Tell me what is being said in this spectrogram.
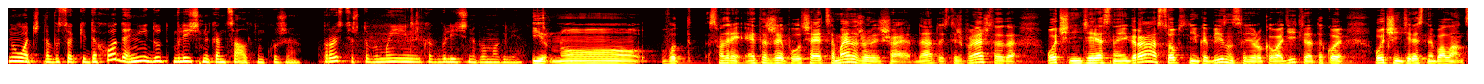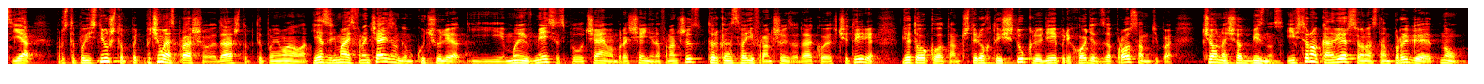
ну, очень высокие доходы, они идут в личный консалтинг уже просите, чтобы мы им как бы лично помогли. Ир, но вот смотри, это же, получается, менеджер решает, да? То есть ты же понимаешь, что это очень интересная игра собственника бизнеса или руководителя, такой очень интересный баланс. Я просто поясню, что, почему я спрашиваю, да, чтобы ты понимала. Я занимаюсь франчайзингом кучу лет, и мы в месяц получаем обращение на франшизу, только на свои франшизы, да, коих 4, где-то около там 4000 штук людей приходят с запросом, типа, что насчет бизнеса? И все равно конверсия у нас там прыгает, ну,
